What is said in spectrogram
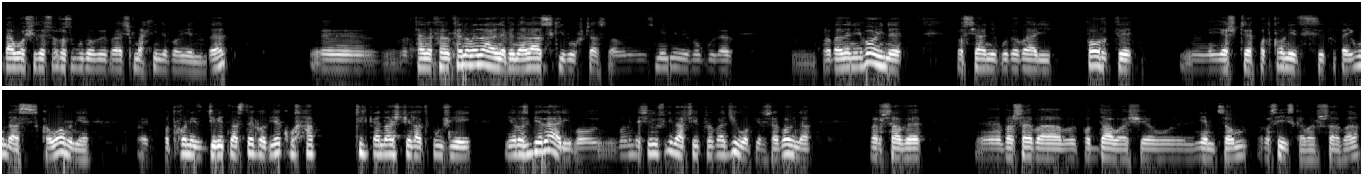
dało się też rozbudowywać machiny wojenne. E, fenomenalne wynalazki wówczas no, zmieniły w ogóle mm, prowadzenie wojny. Rosjanie budowali forty mm, jeszcze pod koniec tutaj u nas, koło mnie, pod koniec XIX wieku, a kilkanaście lat później nie rozbierali, bo wojnę się już inaczej prowadziło. Pierwsza wojna Warszawę, Warszawa poddała się Niemcom, rosyjska Warszawa,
